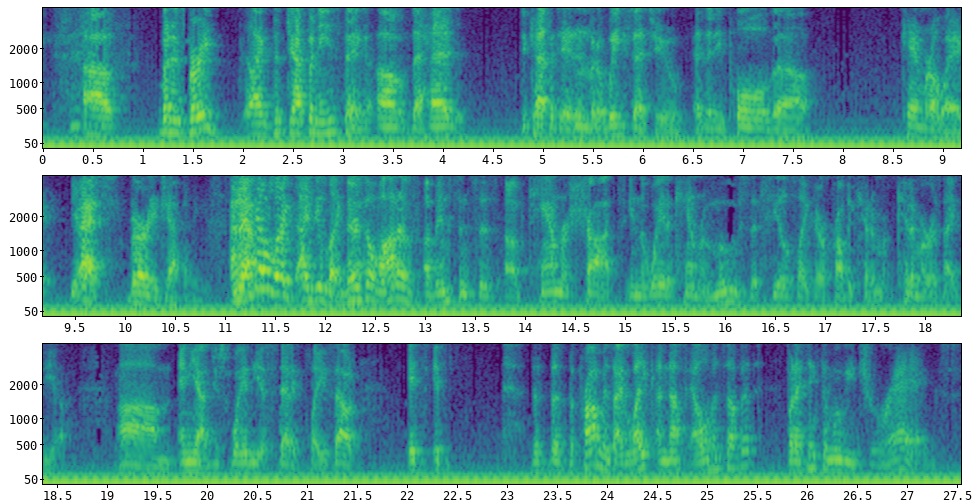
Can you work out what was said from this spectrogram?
Uh, but it's very like the Japanese thing of the head decapitated, Mm. but it winks at you, and then you pull the camera away. Yeah. That's very Japanese. And Yeah. I do like I do like There's that. a lot of, of instances of camera shots in the way the camera moves that feels like they're probably Kitamura, idea. Um, and yeah, just way the aesthetic plays out. It's it's the, the the problem is I like enough elements of it, but I think the movie drags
